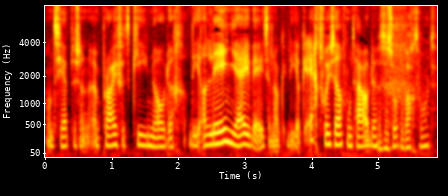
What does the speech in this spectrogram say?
Want je hebt dus een, een, private key nodig die alleen jij weet en ook, die je ook echt voor jezelf moet houden. Dat is een soort wachtwoord?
